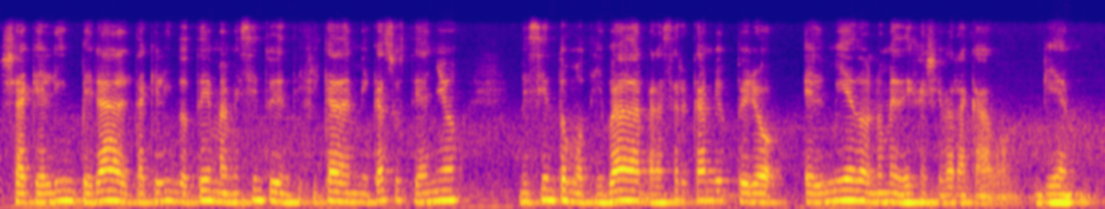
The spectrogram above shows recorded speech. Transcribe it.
Jacqueline Peralta, qué lindo tema, me siento identificada. En mi caso este año me siento motivada para hacer cambios, pero el miedo no me deja llevar a cabo. Bien,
